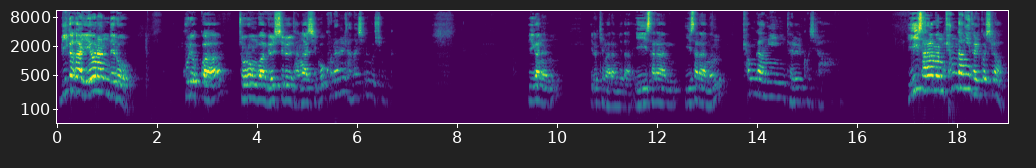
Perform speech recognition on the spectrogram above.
미가가 예언한 대로 굴욕과 조롱과 멸시를 당하시고 고난을 당하시는 것입니까? 미가는 이렇게 말합니다. 이 사람 이 사람은 평강이 될 것이라. 이 사람은 평강이 될 것이라.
